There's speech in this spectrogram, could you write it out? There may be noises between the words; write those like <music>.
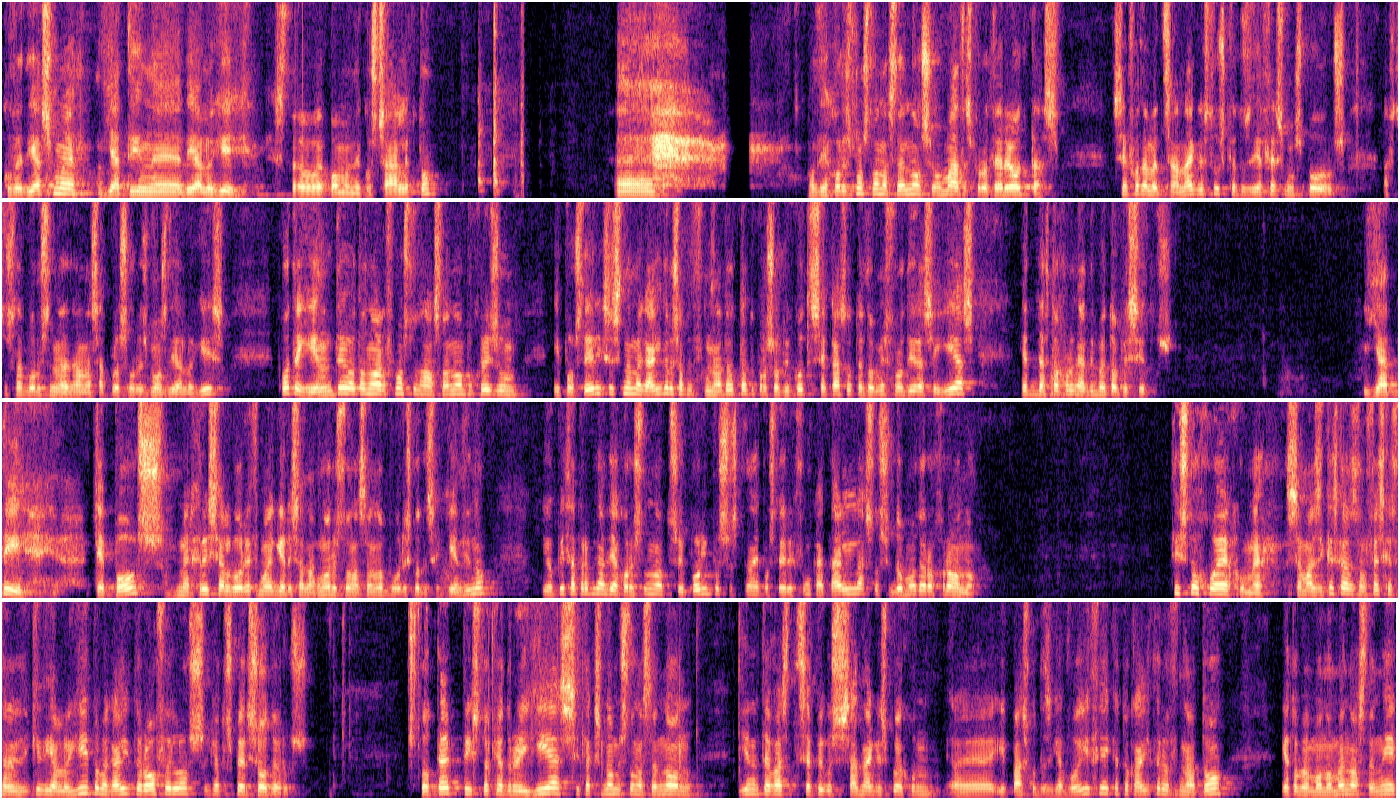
κουβεντιάσουμε για την ε, διαλογή στο επόμενο 20 λεπτό. Ε, ο διαχωρισμός των ασθενών σε ομάδες προτεραιότητας σύμφωνα με τις ανάγκες τους και τους διαθέσιμους πόρους. Αυτός θα μπορούσε να είναι ένας απλός ορισμός διαλογής. Πότε γίνεται, όταν ο αριθμός των ασθενών που χρήζουν υποστήριξης είναι μεγαλύτερος από τη δυνατότητα του προσωπικού της εκάστοτε δομής φροντίδας υγείας για την ταυτόχρονη αντιμετώπιση τους. Γιατί και πώς, με χρήση αλγορίθμου έγκαιρης αναγνώρισης των ασθενών που βρίσκονται σε κίνδυνο, οι οποίοι θα πρέπει να διαχωριστούν από τους υπόλοιπους ώστε να υποστηριχθούν κατάλληλα στο συντομότερο χρόνο. Τι στόχο έχουμε; Σε μαζικές καταστροφές και στρατιωτική διαλογή, το μεγαλύτερο όφελος για τους περισσότερους. Στο ΤΕΠ, στο κέντρο υγείας, η ταξινόμηση των ασθενών γίνεται βάσει τι επίγουσε ανάγκε που έχουν ε, οι πάσχοντε για βοήθεια και το καλύτερο δυνατό για το μεμονωμένο ασθενή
